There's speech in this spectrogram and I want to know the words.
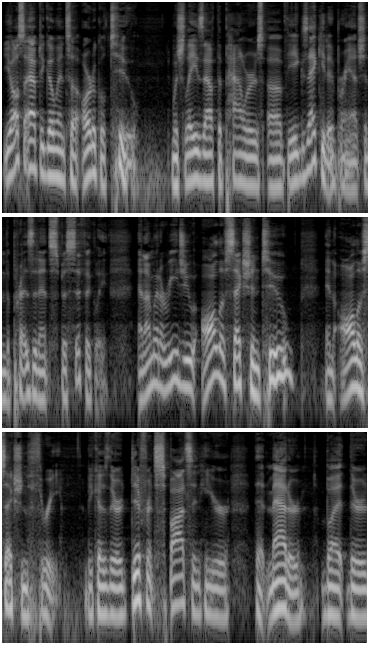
You also have to go into Article 2, which lays out the powers of the executive branch and the president specifically. And I'm going to read you all of Section 2 and all of Section 3 because there are different spots in here that matter, but they're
